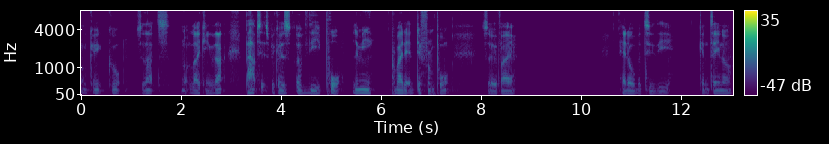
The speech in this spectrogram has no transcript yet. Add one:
Okay, cool. So that's not liking that. Perhaps it's because of the port. Let me provide it a different port. So if I head over to the container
